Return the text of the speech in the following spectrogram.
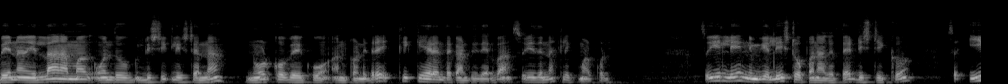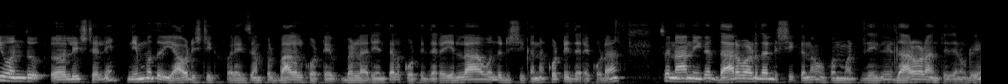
ಬೆ ನಾನು ಎಲ್ಲ ನಮ್ಮ ಒಂದು ಡಿಸ್ಟಿಕ್ ಲಿಸ್ಟನ್ನು ನೋಡ್ಕೋಬೇಕು ಅಂದ್ಕೊಂಡಿದ್ರೆ ಕ್ಲಿಕ್ ಹೇರ್ ಅಂತ ಕಾಣ್ತಿದೆ ಅಲ್ವಾ? ಸೊ ಇದನ್ನು ಕ್ಲಿಕ್ ಮಾಡ್ಕೊಳ್ಳಿ. ಸೊ ಇಲ್ಲಿ ನಿಮಗೆ ಲೀಸ್ಟ್ ಓಪನ್ ಆಗುತ್ತೆ ಡಿಸ್ಟಿಕ್ಕು ಸೊ ಈ ಒಂದು ಲಿಸ್ಟಲ್ಲಿ ನಿಮ್ಮದು ಯಾವ district for example Bagalkote, Ballari ಅಂತೆಲ್ಲ ಕೊಟ್ಟಿದ್ದಾರೆ. ಎಲ್ಲ ಒಂದು ಡಿಸ್ಟಿಕನ್ನು ಕೊಟ್ಟಿದ್ದಾರೆ ಕೂಡ. ಸೊ ನಾನೀಗ ಧಾರವಾಡದ ಡಿಸ್ಟಿಕನ್ನು ಓಪನ್ ಮಾಡ್ತಿದ್ದೆ. ಇಲ್ಲಿ ಧಾರವಾಡ ಅಂತಿದೆ ನೋಡಿ.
